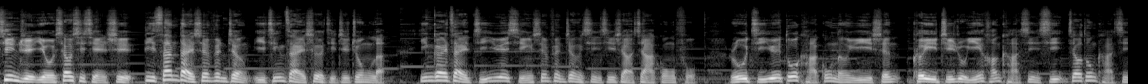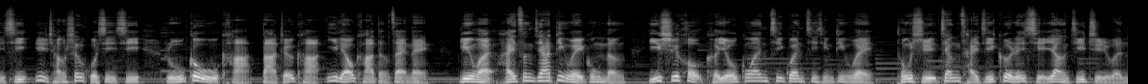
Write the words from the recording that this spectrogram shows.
近日有消息显示，第三代身份证已经在设计之中了，应该在集约型身份证信息上下功夫，如集约多卡功能于一身，可以植入银行卡信息、交通卡信息、日常生活信息，如购物卡、打折卡、医疗卡等在内。另外还增加定位功能，遗失后可由公安机关进行定位。同时将采集个人血样及指纹，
